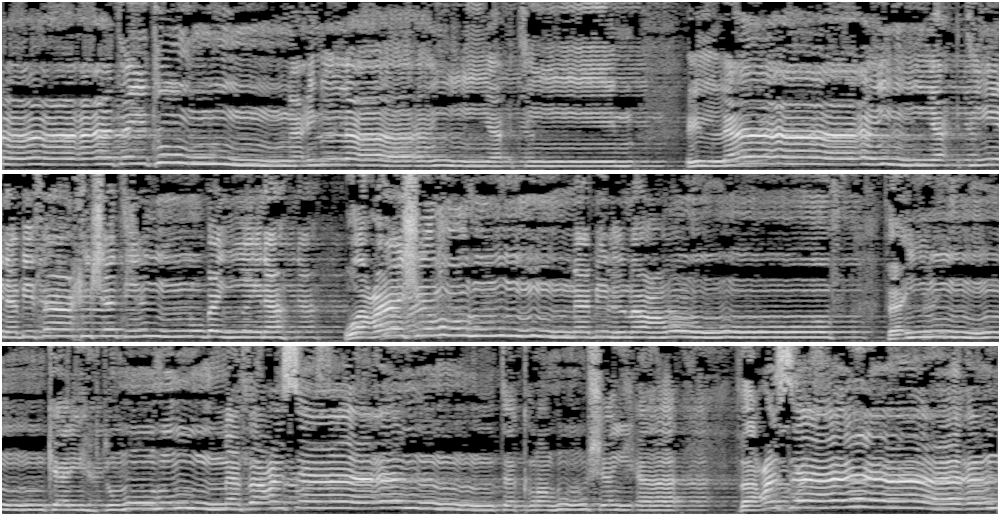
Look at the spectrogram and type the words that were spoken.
يأتين إلا أن يأتين بفاحشة مبينة وعاشروهن بالمعروف فإن كرهتموهن فعسى أن تكرهوا شيئا فعسى أن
